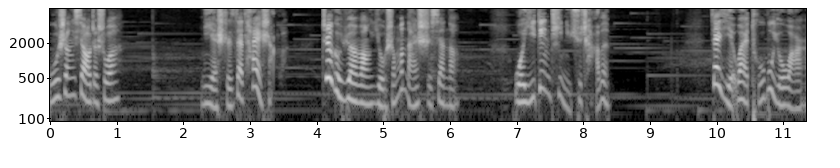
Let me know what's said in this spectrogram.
吴生笑着说：“你也实在太傻了，这个愿望有什么难实现呢？我一定替你去查问。在野外徒步游玩，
